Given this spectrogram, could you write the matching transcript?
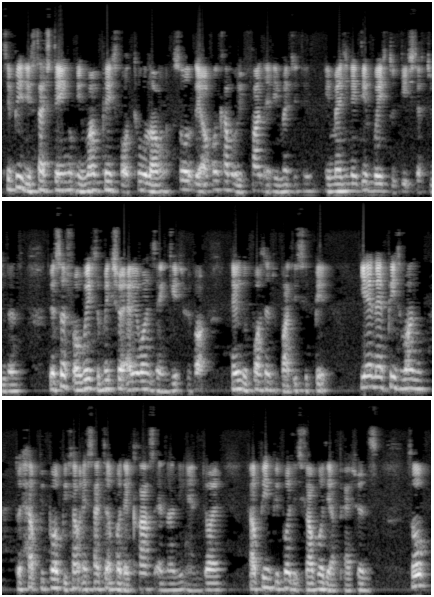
simply decide staying in one place for too long, so they often come up with fun and imaginative, imaginative ways to teach their students. They search for ways to make sure everyone is engaged without having to force them to participate. ENFPs want to help people become excited about their class and learning and enjoy helping people discover their passions. So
